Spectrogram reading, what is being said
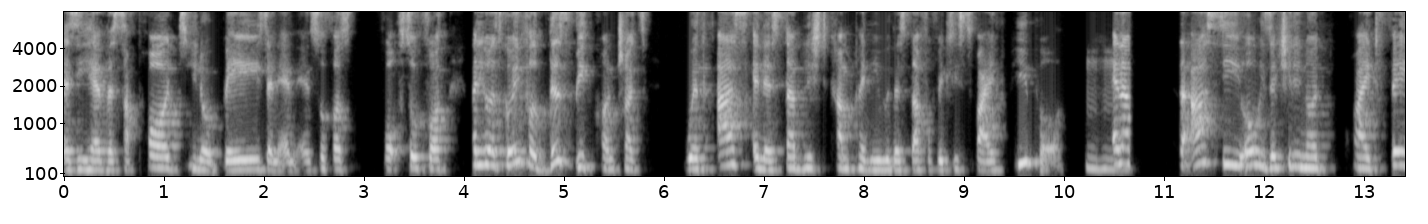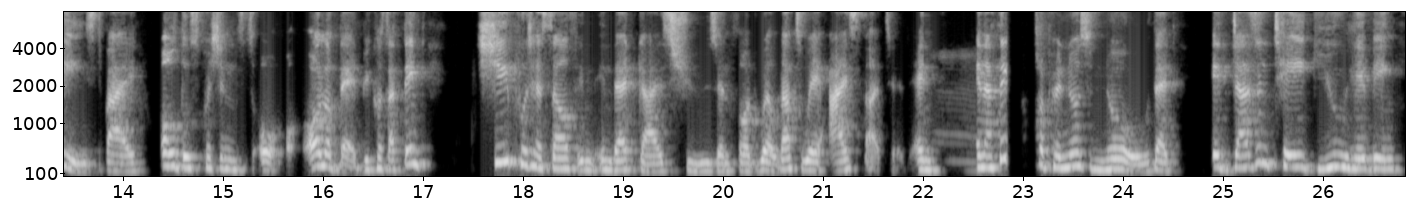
Does he have a support, you know, base and, and, and so forth, so forth? But he was going for this big contract with us an established company with a staff of at least five people. Mm-hmm. And our CEO is actually not quite fazed by all those questions or all of that because I think she put herself in, in that guy's shoes and thought, well, that's where I started. And mm. and I think entrepreneurs know that it doesn't take you having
